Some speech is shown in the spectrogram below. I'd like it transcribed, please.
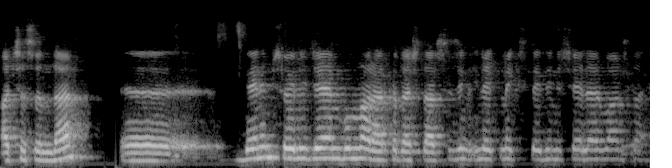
açısından e, benim söyleyeceğim bunlar arkadaşlar. Sizin iletmek istediğiniz şeyler varsa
